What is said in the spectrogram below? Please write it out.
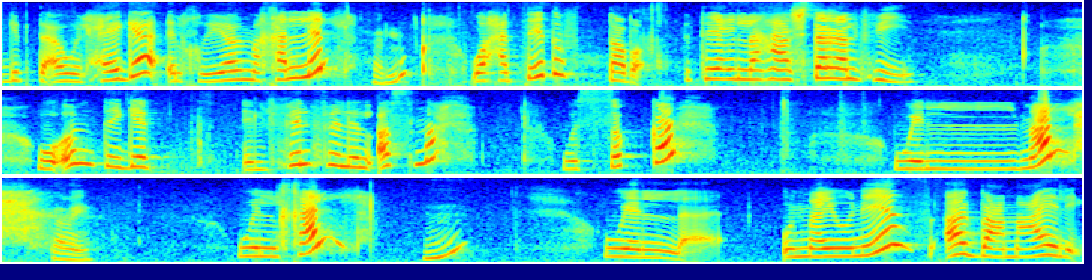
جبت أول حاجة الخيار مخلل حلو. وحطيته في الطبق بتاعي اللي هشتغل فيه. وقمت جبت الفلفل الأسمر والسكر والملح تمام. والخل مم. وال والمايونيز أربع معالق.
